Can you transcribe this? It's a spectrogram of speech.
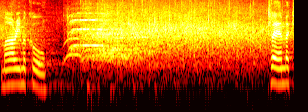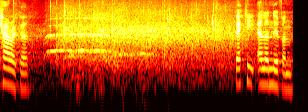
Mari McCall. Claire McCarricker. Becky Ella Niven.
